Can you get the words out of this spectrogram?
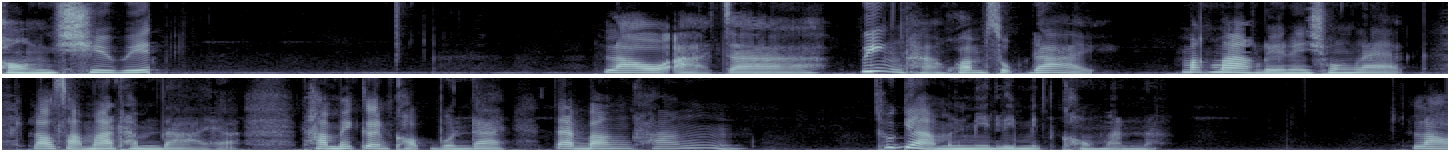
ของชีวิต เราอาจจะวิ่งหาความสุขได้มาก ๆ เลยในช่วงแรก เราสามารถทำได้ค่ะทำให้เกินขอบบนได้ แต่บางครั้งทุกอย่างมันมีลิมิตของมันอะเรา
